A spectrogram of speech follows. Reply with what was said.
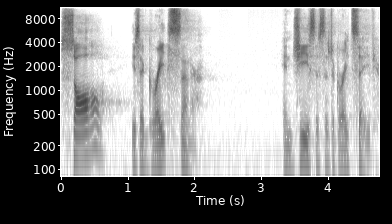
Saul is a great sinner, and Jesus is a great Savior.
